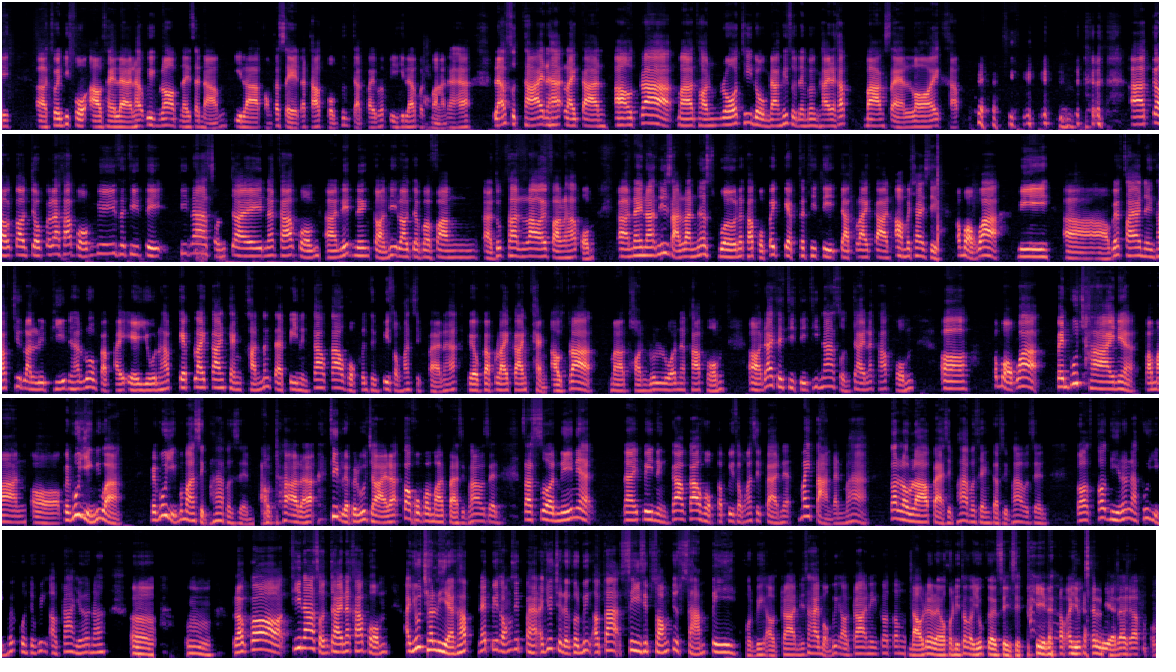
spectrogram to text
24 hour Thailand นะฮะวิ่งรอบในสนามกีฬาของเกษตรนะครับ ผมเพิ่งจัดไปเมื่อปีที่แล้วหมดมานะฮะ แล้วสุดท้ายนะฮะ รายการ ultramarathon road ที่โด่งดังที่สุดในเมืองไทยนะครับ บางแสนร้อยครับอ่าก่อนก่อนจบไปแล้วครับผมมีสถิติที่น่าสนใจนะครับผมอ่านิดนึงก่อนที่เราจะมาฟังทุกท่านเล่าให้ฟังนะครับผมในนิสาน Runners World นะครับผมไปเก็บสถิติจากรายการอ้าวไม่ใช่สิ เขาบอกว่า มีเว็บไซต์อันหนึ่งครับ ชื่อ Run Repeat นะฮะร่วมกับ IAU นะครับเก็บรายการแข่งขันตั้งแต่ปี 1996 จนถึงปี 2018 นะฮะเกี่ยวกับรายการแข่งอัลตร้ามาราธอนล้วนๆนะครับผมได้สถิติที่น่าสนใจนะครับผมก็บอกว่าเป็นผู้ชายเนี่ยประมาณเออเป็นผู้หญิงดีกว่า เป็นผู้หญิงประมาณ 15%เอาท่านะฮะที่เหลือเป็นผู้ชายแล้วก็คงประมาณ 85%สัดส่วนนี้เนี่ยในปี 1996 กับปี 2018 เนี่ยไม่ต่างกันมาก ก็ราวๆ85%กับ15%ก็ก็ดีแล้วล่ะผู้หญิงไม่ควรจะวิ่งอัลตร้าเยอะนะ เออ อืมแล้วก็ที่น่าสนใจนะครับผมอายุเฉลี่ยครับ ในปี 2018 อายุเฉลี่ยคนวิ่งอัลตร้า42.3 ปี คนวิ่งอัลตร้านี่ถ้าใครบอกวิ่งอัลตร้านี่ก็ต้องเดาได้เลยว่าคนนี้ต้องอายุเกิน 40 ปีนะครับ อายุเฉลี่ยนะครับผม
